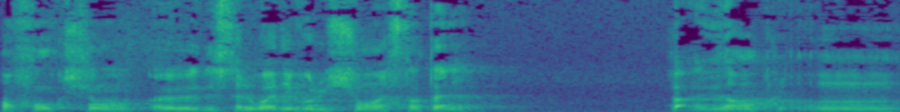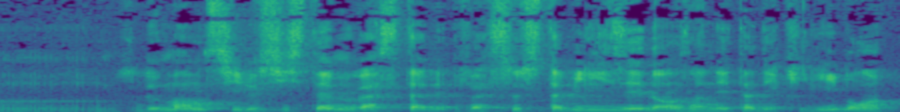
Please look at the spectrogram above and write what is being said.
en fonction euh, de sa loi d'évolution instantanée. Par exemple, on se demande si le système va, se stabiliser dans un état d'équilibre,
